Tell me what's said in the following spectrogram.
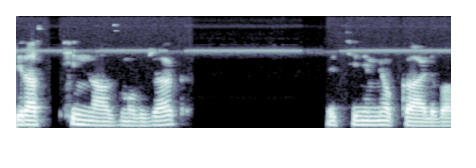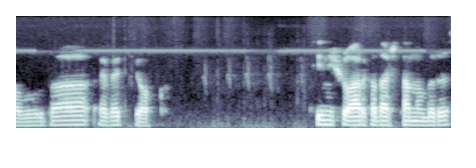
Biraz tin lazım olacak. Ve tinim yok galiba burada. Evet yok. Tini şu arkadaştan alırız.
